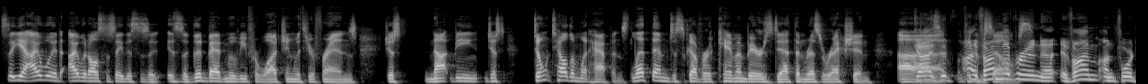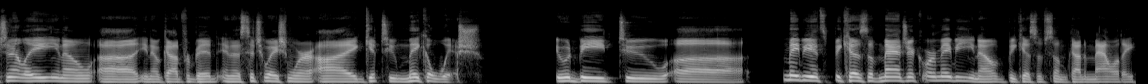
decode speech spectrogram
so yeah, I would, I would also say this is a, this is a good bad movie for watching with your friends. Just not being, just don't tell them what happens. Let them discover Camembert's death and resurrection. Uh, guys if, if i'm never in a if i'm unfortunately you know uh you know god forbid in a situation where i get to make a wish it would be to uh maybe it's because of magic, or maybe you know because of some kind of malady.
